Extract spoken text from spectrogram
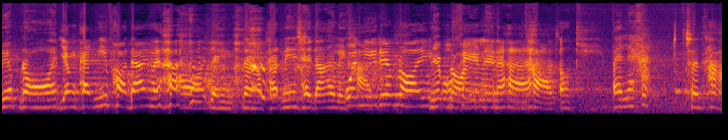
เรียบร้อยยังแพทนี่พอได้ไหมคะอ๋ออย่างอย่างแพทนี่ใช้ได้เลยค่ะ วันนี้เรียบร้อยเรียบร้อยโอเคเลยนะคะค่ะโอเค ไปเลยค่ะ เชิญค่ะ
